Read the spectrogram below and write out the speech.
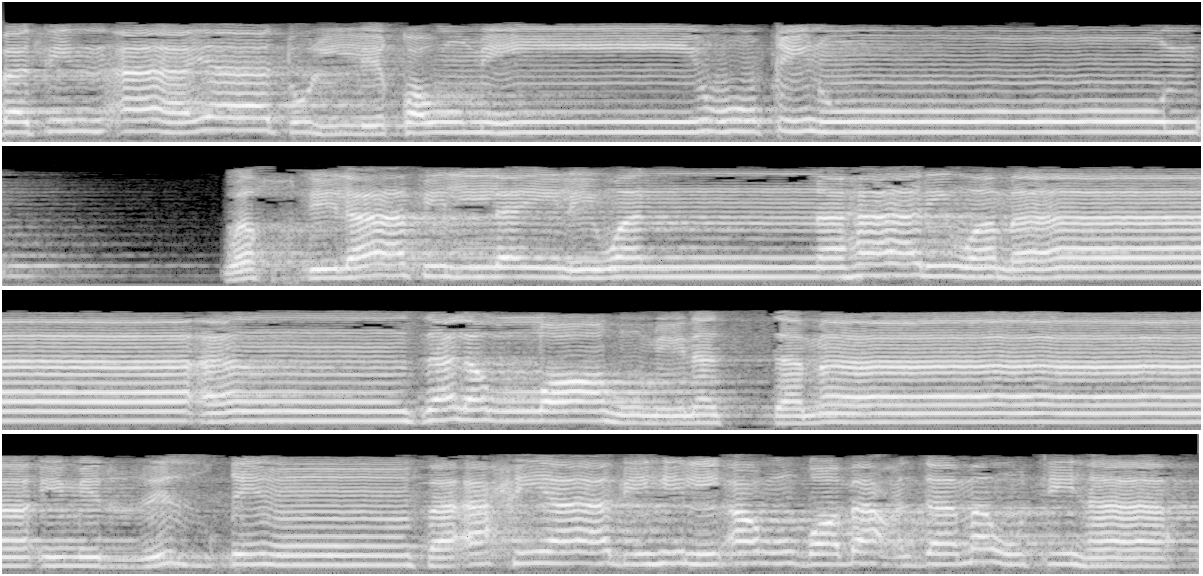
دابة آيات لقوم يوقنون واختلاف الليل والنهار وما أنزل الله من السماء من رزق فأحيا به الأرض بعد موتها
